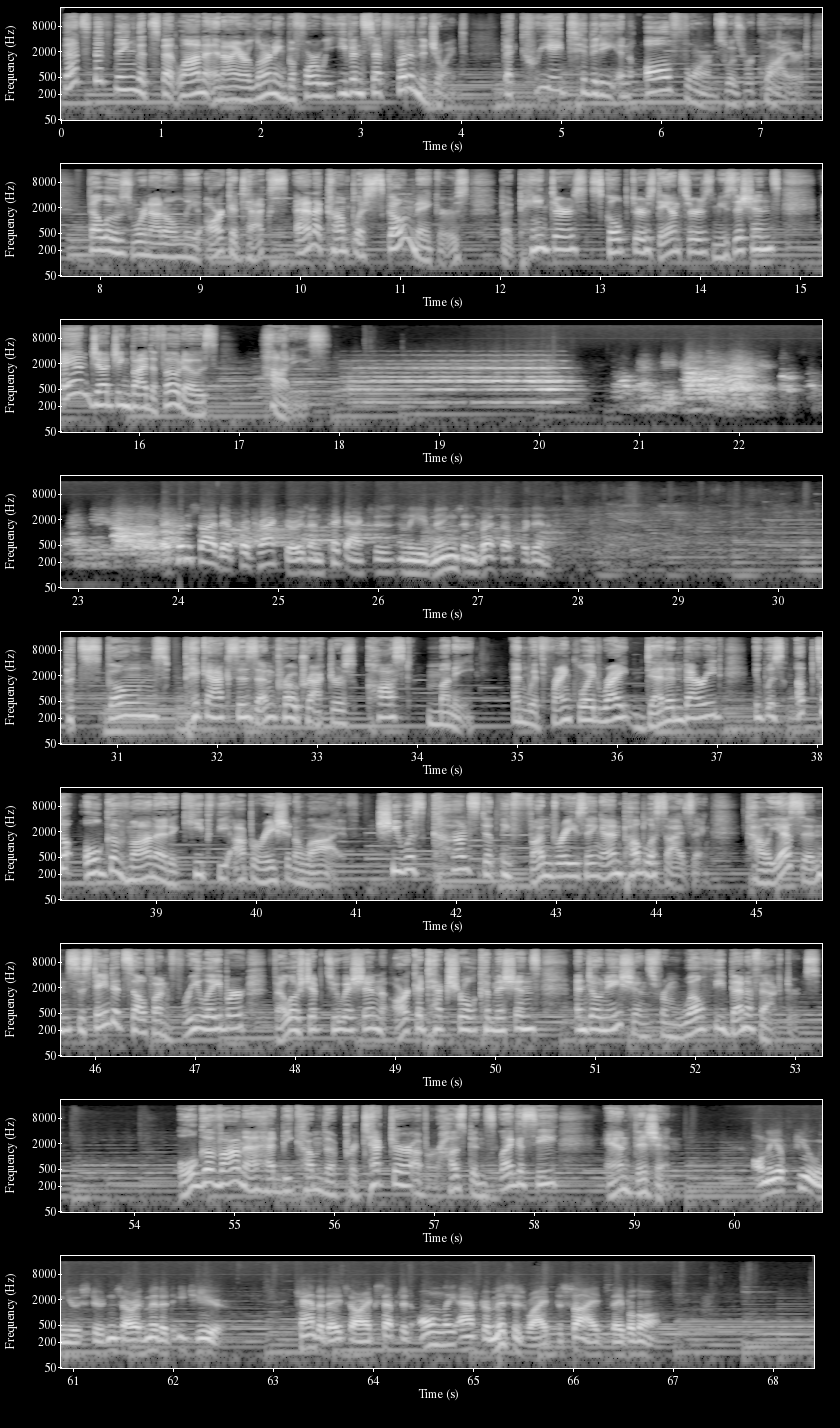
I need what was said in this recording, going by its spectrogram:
That's the thing that Svetlana and I are learning before we even set foot in the joint that creativity in all forms was required. Fellows were not only architects and accomplished scone makers, but painters, sculptors, dancers, musicians, and judging by the photos, hotties. They put aside their protractors and pickaxes in the evenings and dress up for dinner. But scones, pickaxes, and protractors cost money. And with Frank Lloyd Wright dead and buried, it was up to Olgivanna to keep the operation alive. She was constantly fundraising and publicizing. Taliesin sustained itself on free labor, fellowship tuition, architectural commissions, and donations from wealthy benefactors. Olgivanna had become the protector of her husband's legacy and vision. Only a few new students are admitted each year. Candidates are accepted only after Mrs. Wright decides they belong.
